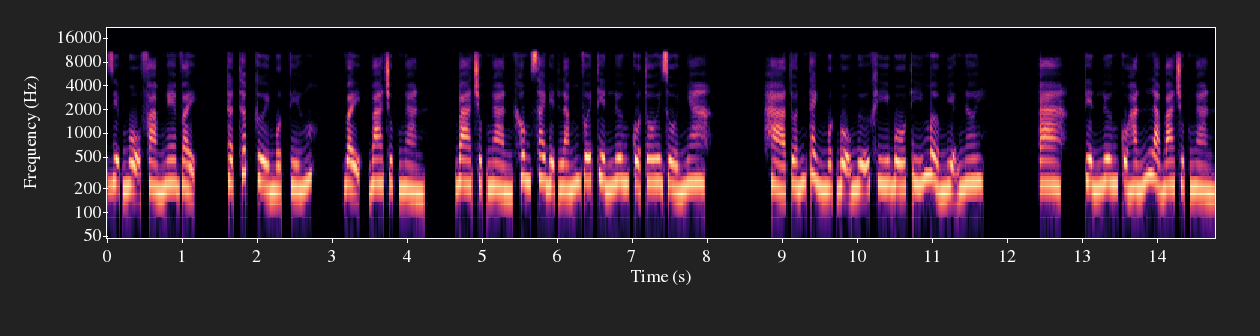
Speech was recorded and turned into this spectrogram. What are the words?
Diệp mộ phàm nghe vậy, thật thấp cười một tiếng. Vậy, ba chục ngàn. Ba chục ngàn không sai biệt lắm với tiền lương của tôi rồi nha. Hà Tuấn Thành một bộ ngữ khí bố thí mở miệng nơi. a tiền lương của hắn là ba chục ngàn.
